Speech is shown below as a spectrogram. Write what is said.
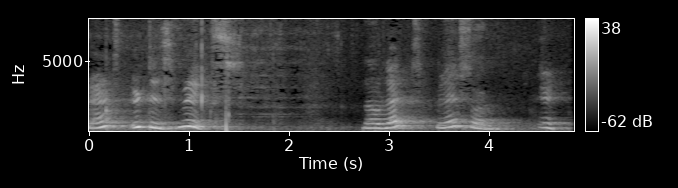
Friends, it is mixed. Now let's place on it.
